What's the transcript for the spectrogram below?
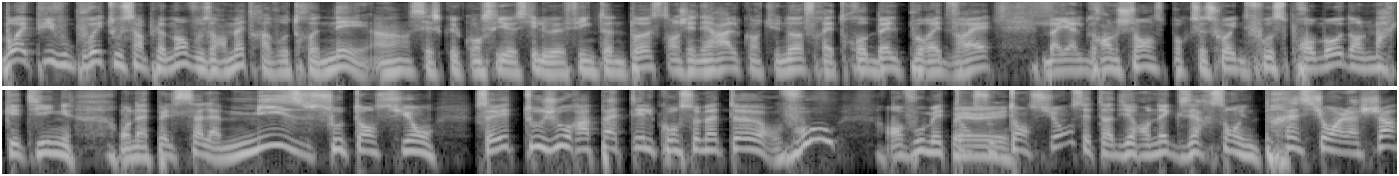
Bon, et puis vous pouvez tout simplement vous en remettre à votre nez. Hein. C'est ce que conseille aussi le Huffington Post. En général, quand une offre est trop belle pour être vraie, bah, il y a de grandes chances pour que ce soit une fausse promo. Dans le marketing, on appelle ça la mise sous tension. Vous savez, toujours appâter le consommateur. Vous, en vous mettant oui, sous oui. tension, c'est-à-dire en exerçant une pression à l'achat,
